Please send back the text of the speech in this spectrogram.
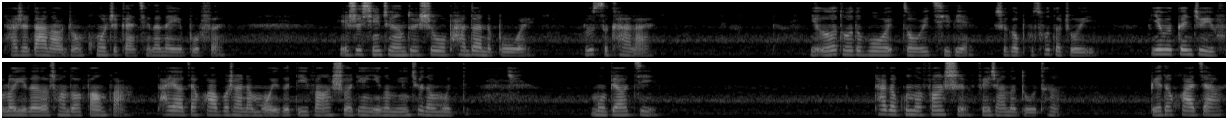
它是大脑中控制感情的那一部分，也是形成对事物判断的部位。如此看来，以额头的部位作为起点是个不错的主意，因为根据以弗洛伊德的创作方法，他要在画布上的某一个地方设定一个明确的目的目标记。他的工作方式非常的独特，别的画家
